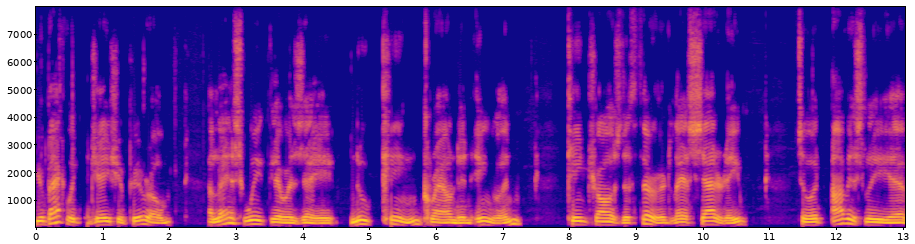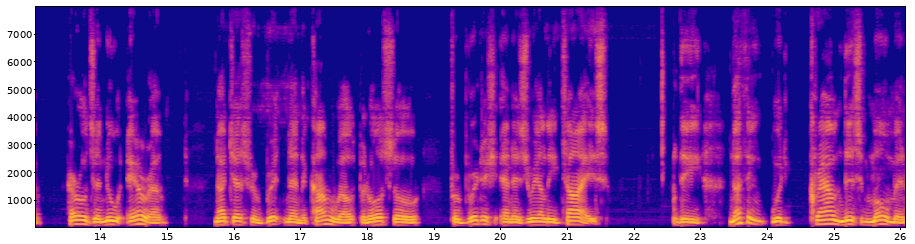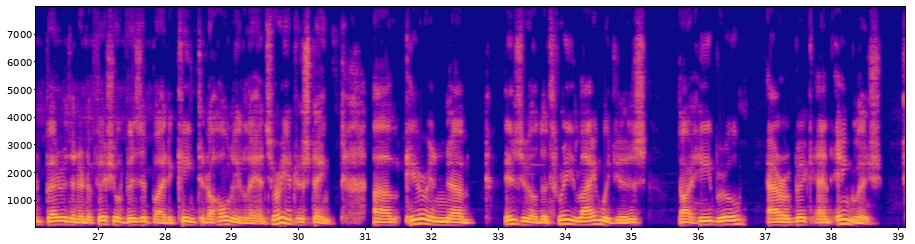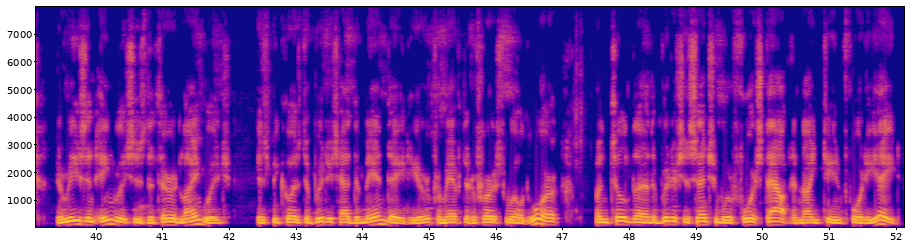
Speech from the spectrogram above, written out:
You're back with Jay Shapiro. Uh, last week there was a new king crowned in England, King Charles III, last Saturday. So it obviously uh, heralds a new era, not just for Britain and the Commonwealth, but also for British and Israeli ties. The nothing would crown this moment better than an official visit by the king to the Holy Land. It's very interesting. Uh, here in um, Israel, the three languages are Hebrew, Arabic, and English. The reason English is the third language is because the British had the mandate here from after the First World War until the, the British essentially were forced out in 1948.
